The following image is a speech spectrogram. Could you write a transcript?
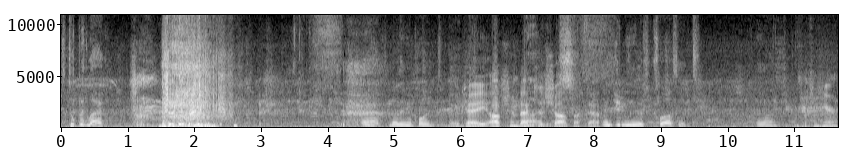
Stupid lag. Nothing important. Okay, option back to the shop. Fuck that. Engineer's closet. Hang on. What's in here?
